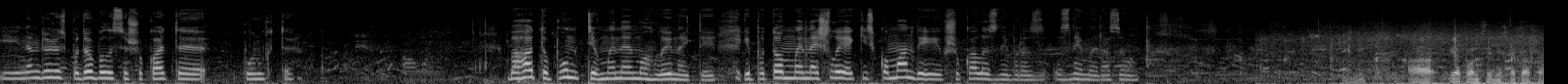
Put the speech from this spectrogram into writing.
і нам дуже сподобалося шукати пункти. Багато пунктів ми не могли знайти. І потім ми знайшли якісь команди і шукали з, ним з ними разом. А як вам сьогоднішня каша?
